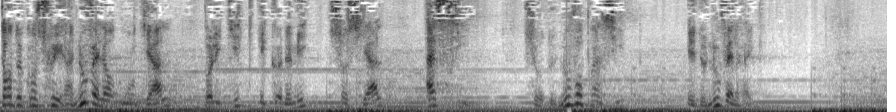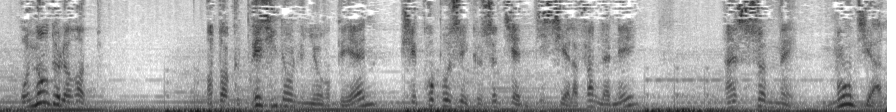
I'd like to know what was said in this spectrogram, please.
temps de construire un nouvel ordre mondial, politique, économique, social, assis sur de nouveaux principes et de nouvelles règles. Au nom de l'Europe, en tant que président de l'Union européenne, j'ai proposé que se tienne d'ici à la fin de l'année un sommet mondial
